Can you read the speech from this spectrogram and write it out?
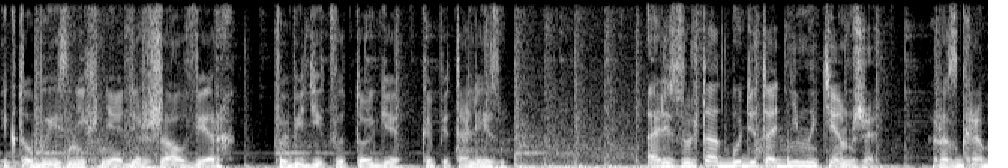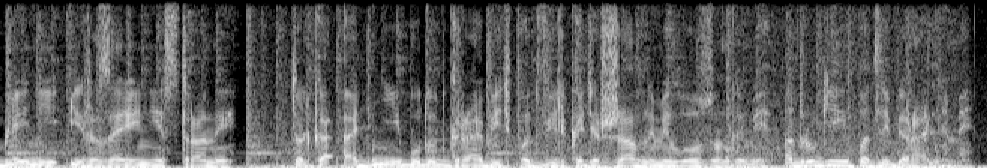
И кто бы из них не одержал верх, победит в итоге капитализм. А результат будет одним и тем же – разграбление и разорение страны. Только одни будут грабить под великодержавными лозунгами, а другие под либеральными –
